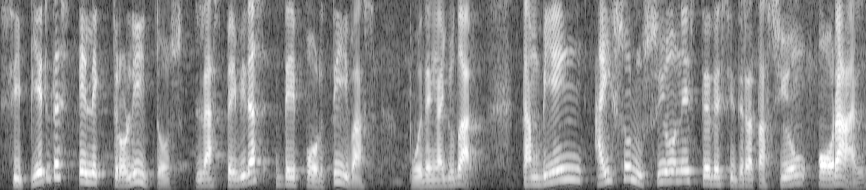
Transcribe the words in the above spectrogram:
Si pierdes electrolitos, las bebidas deportivas pueden ayudar. También hay soluciones de deshidratación oral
